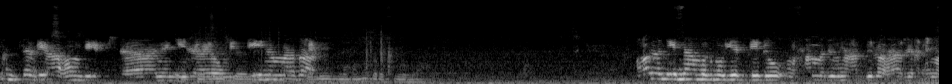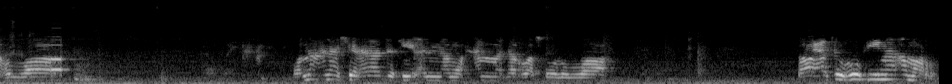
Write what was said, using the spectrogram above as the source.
من تبعهم بإحسان إلى يوم الدين أما بعد. قال الإمام المجدد محمد بن عبد الوهاب رحمه الله. ومعنى شهادة أن محمدا رسول الله. طاعته فيما أمر.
